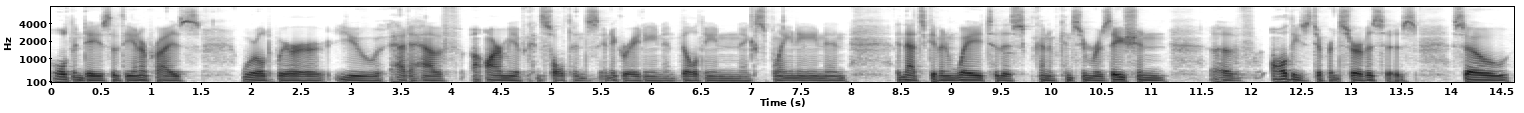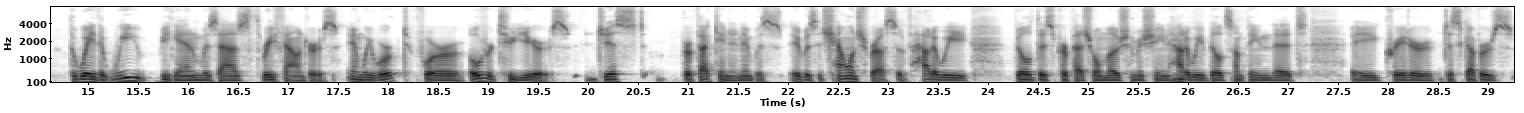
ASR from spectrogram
olden days of the enterprise world where you had to have an army of consultants integrating and building and explaining and and that's given way to this kind of consumerization of all these different services. So the way that we began was as three founders and we worked for over 2 years just perfecting and it was it was a challenge for us of how do we build this perpetual motion machine? How do we build something that a creator discovers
